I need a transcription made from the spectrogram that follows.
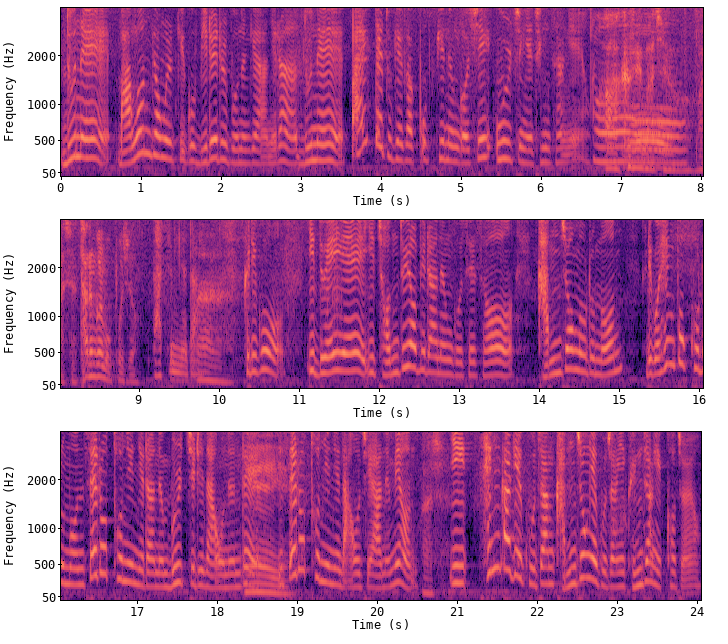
눈에 망원경을 끼고 미래를 보는 게 아니라 눈에 빨대 두 개가 꼽히는 것이 우울증의 증상이에요. 아 그래 맞아요. 맞아요. 다른 걸 못 보죠. 맞습니다. 아. 그리고 이 뇌의 이 전두엽이라는 곳에서 감정 호르몬 그리고 행복 호르몬 세로토닌이라는 물질이 나오는데 예, 예. 이 세로토닌이 나오지 않으면 맞아요. 이 생각의 고장, 감정의 고장이 굉장히 커져요.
